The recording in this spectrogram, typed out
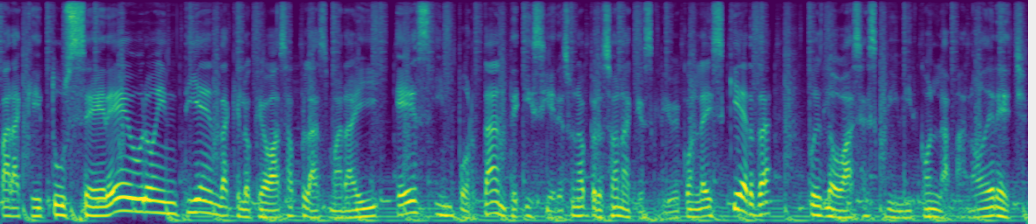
para que tu cerebro entienda que lo que vas a plasmar ahí es importante y si eres una persona que escribe con la izquierda, pues lo vas a escribir con la mano derecha.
